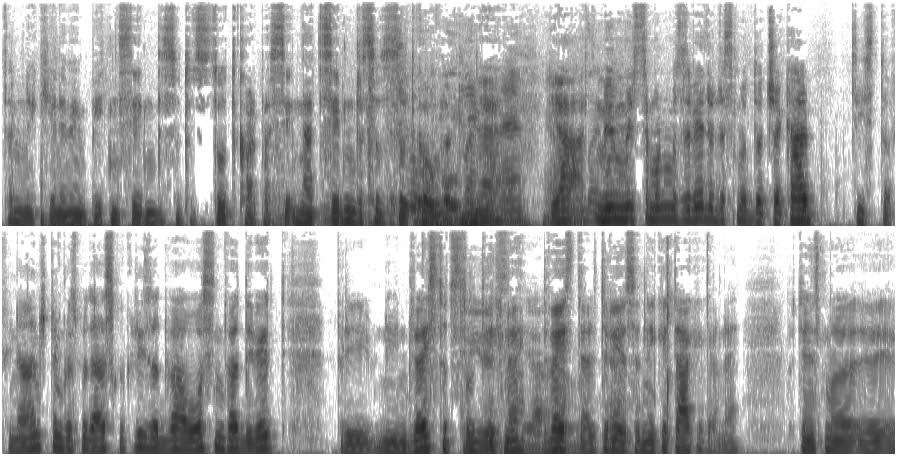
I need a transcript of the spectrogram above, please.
tam nekje, ne vem, 75 odstotkov ali pa se, nad 70 odstotkov. Ne. Ja, mi, mi se moramo zavedati, da smo dočakali tisto finančno in gospodarsko krizo 2008-2009 pri ne, 20 odstotkih, 30, ja, 20 ali 30, ja. nekaj takega. Ne. Potem smo e,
